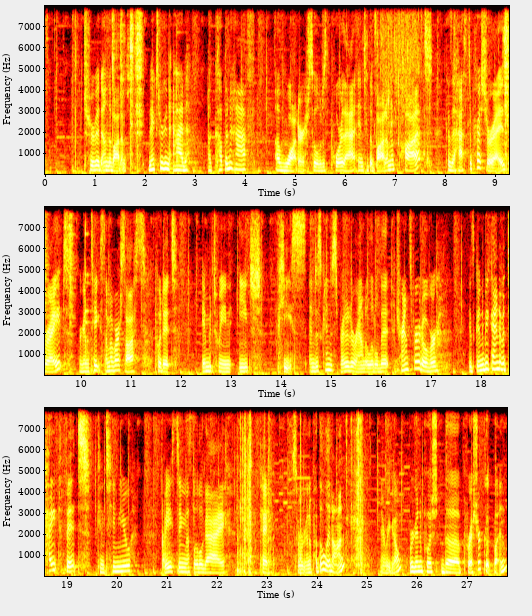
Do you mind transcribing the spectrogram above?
trivet on the bottom. Next, we're gonna add a cup and a half of water. So we'll just pour that into the bottom of pot because it has to pressurize, right? We're gonna take some of our sauce, put it in between each piece and just kind of spread it around a little bit. Transfer it over. It's gonna be kind of a tight fit. Continue basting this little guy. Okay, so we're gonna put the lid on. There we go. We're gonna push the pressure cook button.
